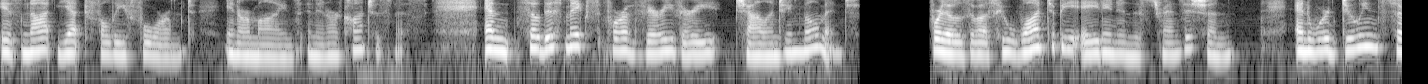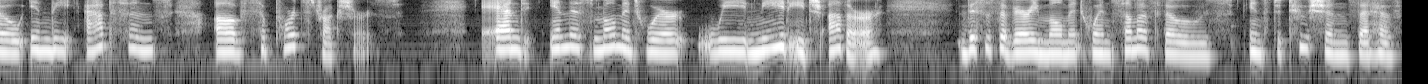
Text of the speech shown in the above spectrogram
is not yet fully formed in our minds and in our consciousness. And so this makes for a very, very challenging moment for those of us who want to be aiding in this transition and we're doing so in the absence of support structures. And in this moment where we need each other, this is the very moment when some of those institutions that have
